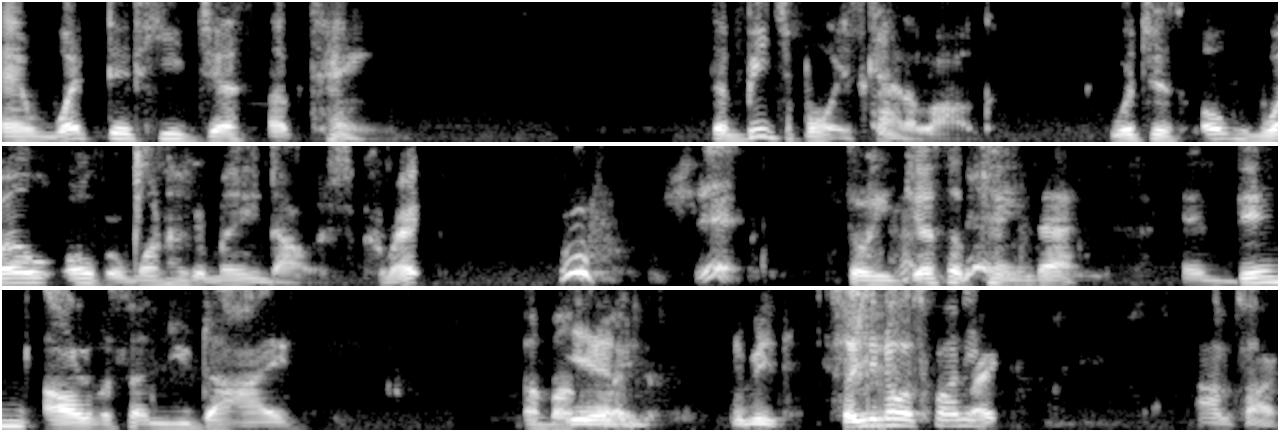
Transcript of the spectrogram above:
And what did he just obtain? The Beach Boys catalog, which is well over one hundred million dollars, correct? Whew, shit. So he just obtained that, and then all of a sudden you die a month Yeah. later. Be- So you know what's funny? Right. I'm sorry.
